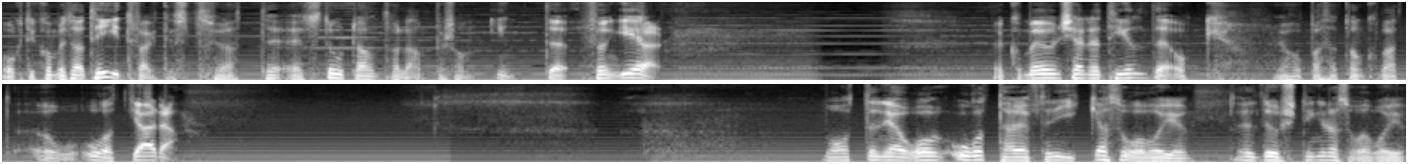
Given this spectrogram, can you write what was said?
Och det kommer ta tid faktiskt för att det är ett stort antal lampor som inte fungerar. Men kommunen känner till det och jag hoppas att de kommer att åtgärda. Maten jag åt här efter Ica så var ju, eller duschningen och så var ju,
